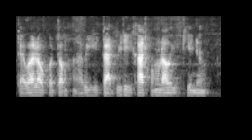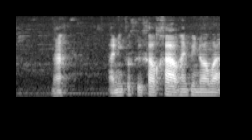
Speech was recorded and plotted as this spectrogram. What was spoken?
แต่ว่าเราก็ต้องหาวิธีตัดวิธีคัดของเราอีกทีหนึ่งนะ อันนี้ก็คือคร่าวๆให้พี่น้องว่า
